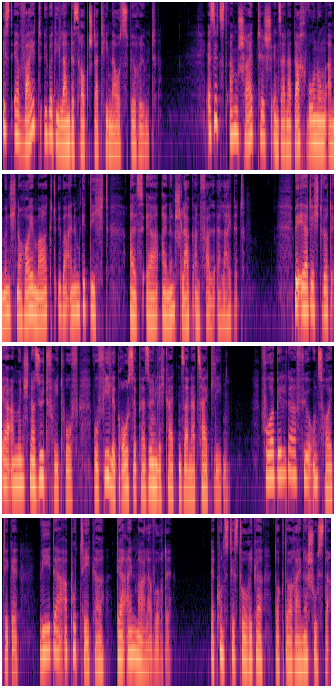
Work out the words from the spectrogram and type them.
ist er weit über die Landeshauptstadt hinaus berühmt. Er sitzt am Schreibtisch in seiner Dachwohnung am Münchner Heumarkt über einem Gedicht, als er einen Schlaganfall erleidet. Beerdigt wird er am Münchner Südfriedhof, wo viele große Persönlichkeiten seiner Zeit liegen. Vorbilder für uns heutige, wie der Apotheker, der ein Maler wurde. Der Kunsthistoriker Dr. Rainer Schuster.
